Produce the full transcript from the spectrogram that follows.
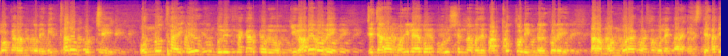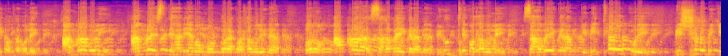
প্রকারান্তরে মিথ্যারোপ করছে। অন্যথায় এরকম দলিল থাকার পরেও কীভাবে বলে যে যারা মহিলা এবং পুরুষের নামাজে পার্থক্য নির্ণয় করে, তারা মন কথা বলে, তারা ইস্তেহাদি কথা বলে? আমরা বলি, আমরা ইস্তেহাদি এবং মন কথা বলি না, বরং আপনারা সাহাবাই কেরামের বিরুদ্ধে কথা বলে সাহাবাই কেরামকে মিথ্যারোপ করে, বিশ্বনবীকে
